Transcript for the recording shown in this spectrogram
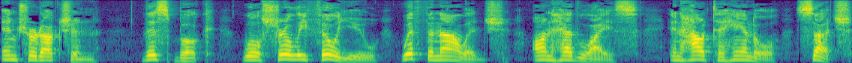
Introduction This book will surely fill you with the knowledge on head lice and how to handle such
